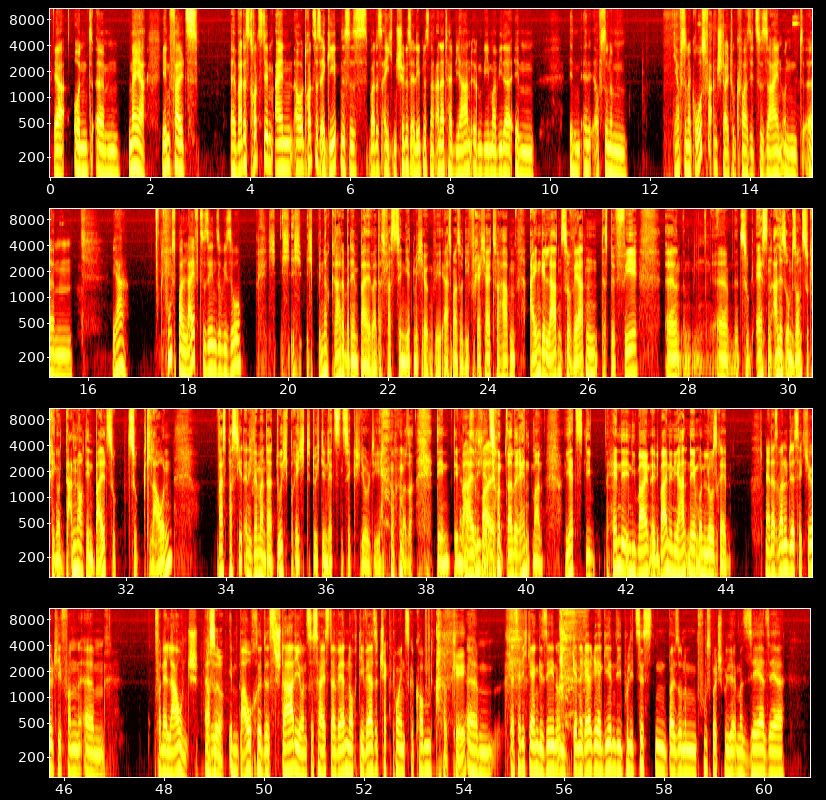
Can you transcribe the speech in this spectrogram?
Ja, und ähm, naja, jedenfalls äh, war das trotzdem ein, auch trotz des Ergebnisses, war das eigentlich ein schönes Erlebnis, nach anderthalb Jahren irgendwie mal wieder im, in, in, auf so einem, ja, auf so einer Großveranstaltung quasi zu sein und ähm, ja, Fußball live zu sehen sowieso. Ich, ich, ich, ich bin doch gerade bei dem Ball, weil das fasziniert mich irgendwie. Erstmal so die Frechheit zu haben, eingeladen zu werden, das Buffet äh, äh, zu essen, alles umsonst zu kriegen und dann noch den Ball zu, zu klauen. Was passiert eigentlich, wenn man da durchbricht durch den letzten Security? Sagt, den, den Dann behalte ich jetzt und dann rennt man. Jetzt die Hände in die Beine, äh, die Beine in die Hand nehmen und losrennen. Ja, das war nur der Security von, ähm, von der Lounge. Also so. im Bauche des Stadions. Das heißt, da wären noch diverse Checkpoints gekommen. Okay. Ähm, das hätte ich gern gesehen. Und generell reagieren die Polizisten bei so einem Fußballspiel ja immer sehr, sehr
